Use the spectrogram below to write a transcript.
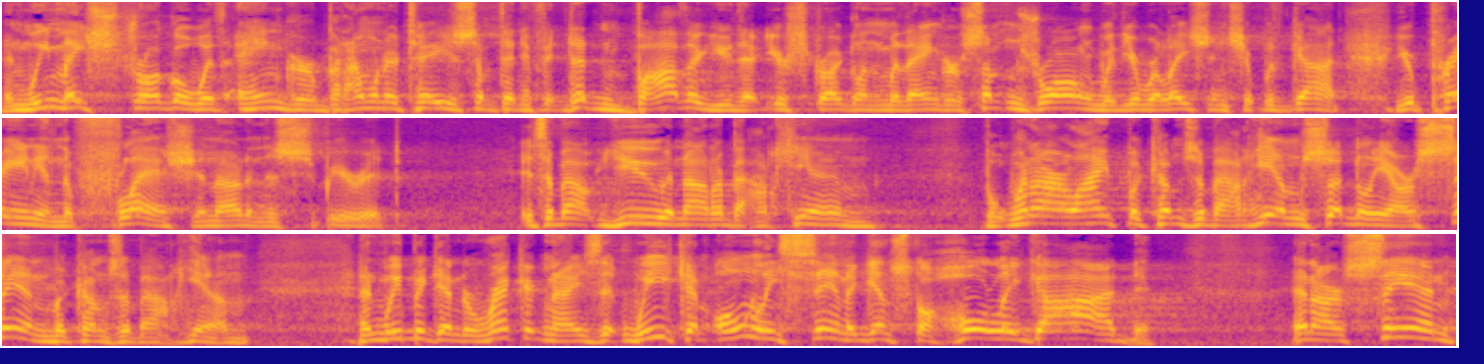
And we may struggle with anger, but I want to tell you something. If it doesn't bother you that you're struggling with anger, something's wrong with your relationship with God. You're praying in the flesh and not in the spirit. It's about you and not about Him. But when our life becomes about Him, suddenly our sin becomes about Him. And we begin to recognize that we can only sin against the holy God. And our sin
